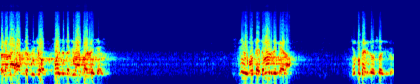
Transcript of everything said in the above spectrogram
علماء حق سے پوچھو، کون سا ترجمہ پڑھنا چاہیے؟ اس لیے بہت اعتماد سے کہہ رہا ہوں۔ دیکھو میرے دوستوں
